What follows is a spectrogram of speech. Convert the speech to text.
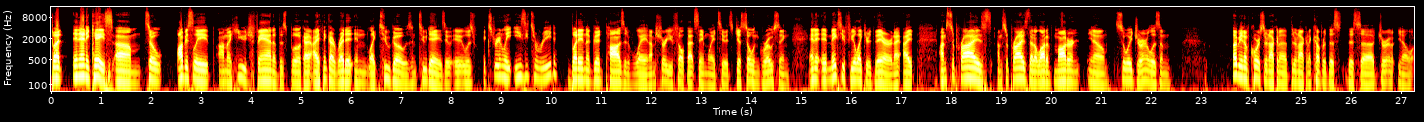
But in any case, um, so obviously I'm a huge fan of this book. I, I, think I read it in like two goes in two days. It, it, was extremely easy to read, but in a good positive way. And I'm sure you felt that same way too. It's just so engrossing, and it, it makes you feel like you're there. And I, I, I'm surprised. I'm surprised that a lot of modern, you know, soy journalism I mean, of course, they're not gonna they're not gonna cover this this uh, you know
